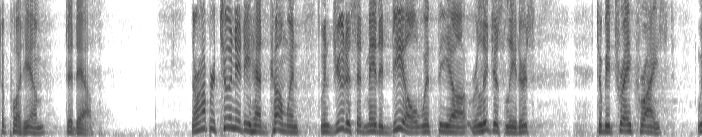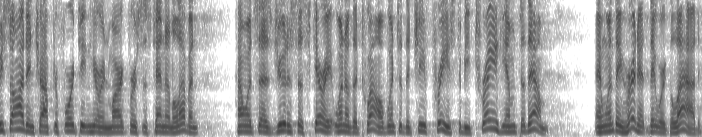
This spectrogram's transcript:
to put him to death. Their opportunity had come when, when Judas had made a deal with the uh, religious leaders to betray Christ. We saw it in chapter 14 here in Mark, verses 10 and 11, how it says Judas Iscariot, one of the twelve, went to the chief priests to betray him to them. And when they heard it, they were glad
